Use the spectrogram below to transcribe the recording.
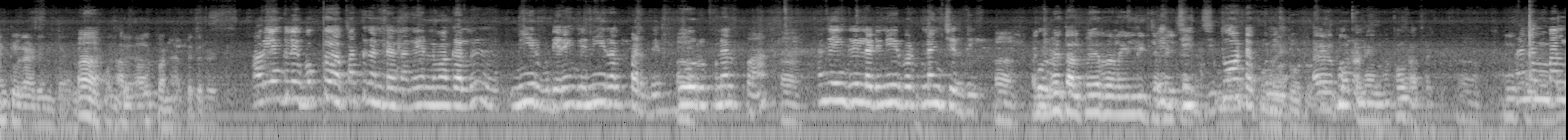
ಎಂಕ್ಲ್ ಗಾಡಿ ಅಂತ. ಹಾ. ಒಂದು ಅಲ್ಪನೆ ಹಾಕಿದ್ರೆ. ಅವ್ ಎಂಕ್ಲೆ ಬೊಕ್ಕ ಪತ್ತು ಗಂಟೆನಾಗ ಹೆಣ್ಣು ಮಗಲು ನೀರು ಬಿಡಿಯರ್ ಎಂಕ್ಲೆ ನೀರ್ ಅಲ್ಪಡ್ದೆ ಬೋರು ನೆಲ್ಪ. ಹಾ. ಅಂದ್ರೆ ಎಂಕ್ಲೆ ಇಲ್ಲಡಿ ನೀರ್ ಬರ್ಪು ನಂಚಿರ್ದಿ. ತೋಟ ಪುನಿ ಫೋಟೋ ಅಂಜಂಬಲ್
